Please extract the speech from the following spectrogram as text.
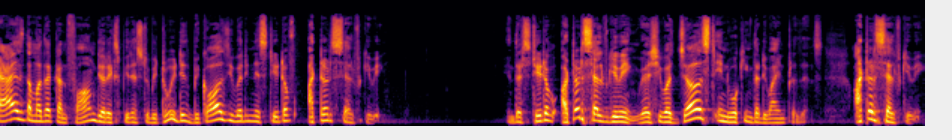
as the mother confirmed your experience to be true, it is because you were in a state of utter self giving. In that state of utter self giving, where she was just invoking the divine presence, utter self giving,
